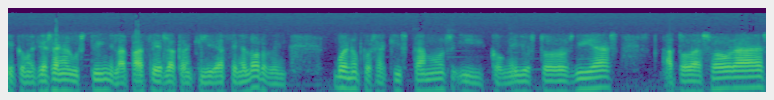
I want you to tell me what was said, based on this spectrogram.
que como decía San Agustín, la paz es la tranquilidad en el orden. Bueno, pues aquí estamos y con ellos todos los días, a todas horas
